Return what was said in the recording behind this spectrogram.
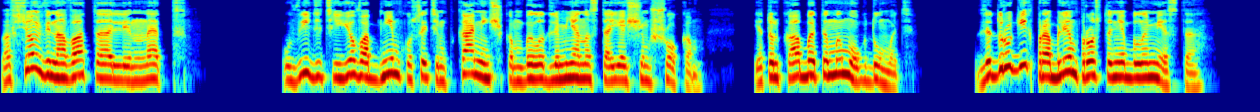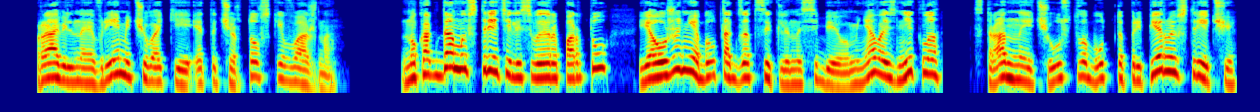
Во всем виновата Линнет, Увидеть ее в обнимку с этим каменщиком было для меня настоящим шоком. Я только об этом и мог думать. Для других проблем просто не было места. Правильное время, чуваки, это чертовски важно. Но когда мы встретились в аэропорту, я уже не был так зациклен на себе. У меня возникло странное чувство, будто при первой встрече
